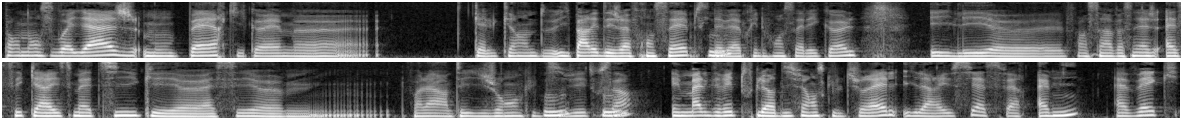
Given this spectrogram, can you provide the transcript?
pendant ce voyage, mon père, qui est quand même euh, quelqu'un de... Il parlait déjà français, parce qu'il Mhm. avait appris le français à l'école. Et il est... euh, c'est un personnage assez charismatique et euh, assez... voilà, intelligent, cultivé, tout ça. Et malgré toutes leurs différences culturelles, il a réussi à se faire ami avec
